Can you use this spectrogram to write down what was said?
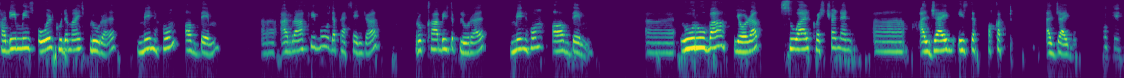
qadim means old kudama is plural minhum of them uh, ar-rakibu the passenger rukab is the plural minhum of them uh, uruba europe sual question and uh, al-jaib is the fakat al-jaib Okay.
